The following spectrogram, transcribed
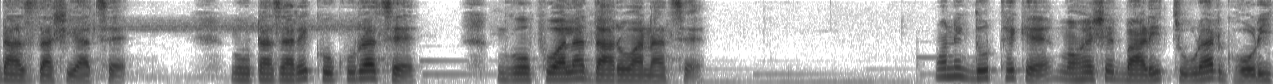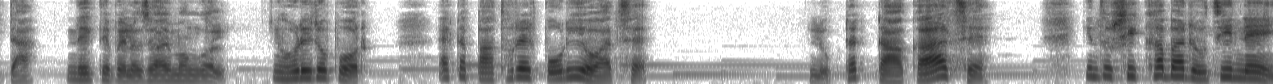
দাসদাসী আছে। গোটাচারে কুকুর আছে গোফওয়ালা দারোয়ান আছে। অনেক দূর থেকে মহেশের বাড়ির চূড়ার ঘড়িটা দেখতে পেল জয়মঙ্গল। ঘড়ির ওপর একটা পাথরের পরিও আছে। লোকটার টাকা আছে, কিন্তু শিক্ষা বা রুচি নেই।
